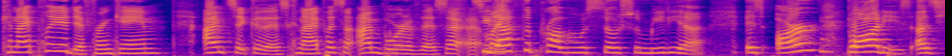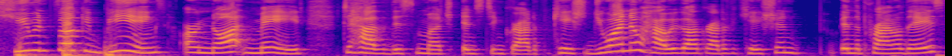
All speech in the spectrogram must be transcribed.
Can I play a different game? I'm sick of this. Can I play some? I'm bored of this. I- See, like- that's the problem with social media. Is our bodies as human fucking beings are not made to have this much instant gratification. Do you want to know how we got gratification in the primal days?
